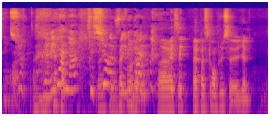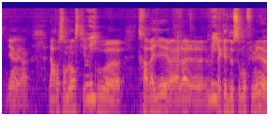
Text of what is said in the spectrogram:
c'est sûr, c'est bien vegan, hein? C'est sûr, c'est vegan. Ouais, bah, parce qu'en plus, euh, il y a, la ressemblance qui est beaucoup euh, travaillée. Euh, là, la quête de saumon fumé,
